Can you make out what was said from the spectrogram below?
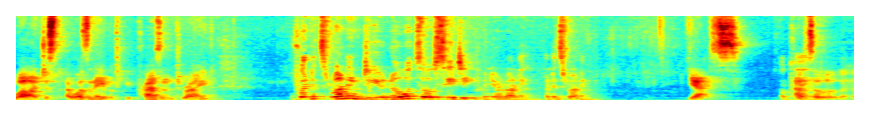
well, I just I wasn't able to be present, right? when it's running, do you know it's OCD when you're running? When it's running, Yes, okay, absolutely.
